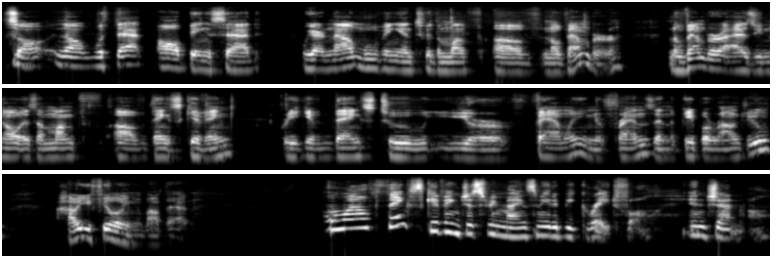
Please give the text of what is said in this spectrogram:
So, now with that all being said, we are now moving into the month of November. November, as you know, is a month of Thanksgiving where you give thanks to your family and your friends and the people around you. How are you feeling about that? Well thanksgiving just reminds me to be grateful in general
